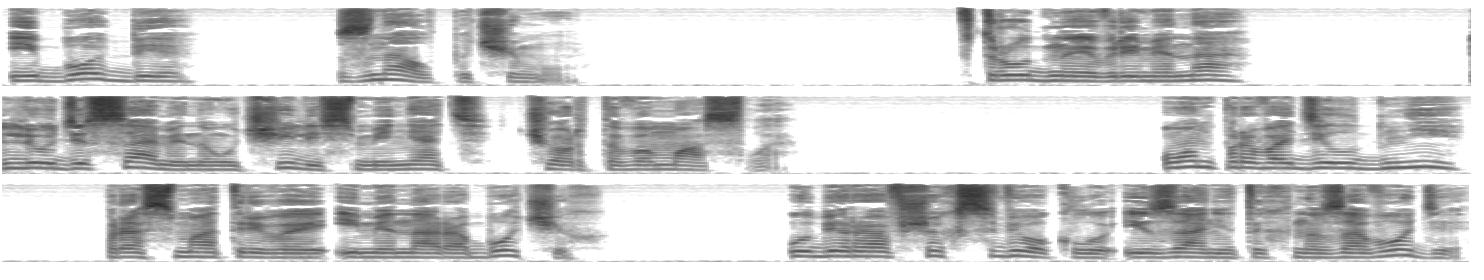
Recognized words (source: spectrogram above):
и Бобби знал почему. В трудные времена люди сами научились менять чёртово масло. Он проводил дни, просматривая имена рабочих, убиравших свеклу и занятых на заводе,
